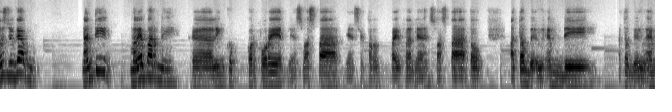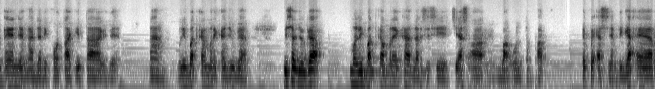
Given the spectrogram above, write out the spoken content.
Terus juga nanti melebar nih ke lingkup corporate ya swasta ya sektor private ya swasta atau atau BUMD atau BUMN yang ada di kota kita gitu ya Nah, melibatkan mereka juga. Bisa juga melibatkan mereka dari sisi CSR, yang bangun tempat PPS yang 3R,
